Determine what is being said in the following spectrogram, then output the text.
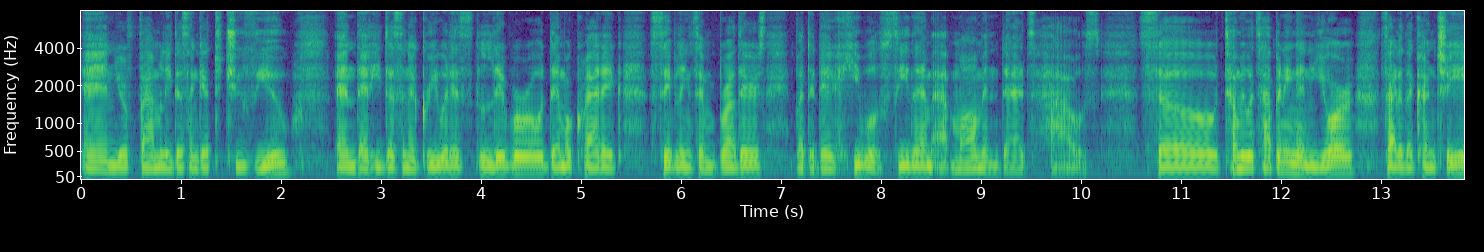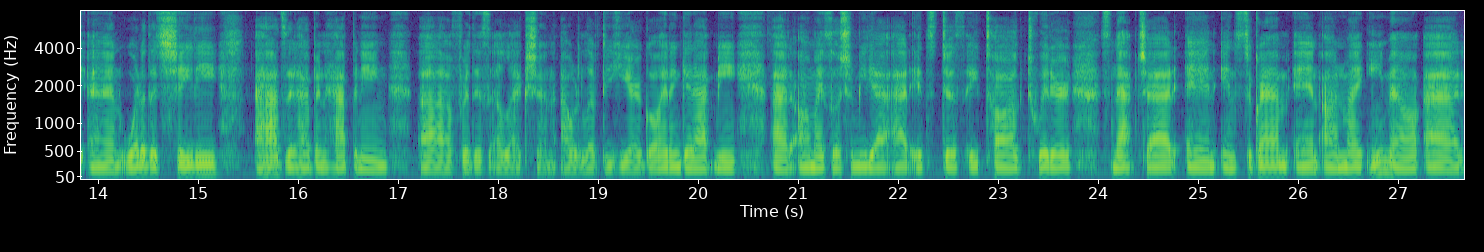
and your family doesn't get to choose you and that he doesn't agree with his liberal democratic siblings and brothers but that they, he will see them at mom and dad's house. So tell me what's happening in your side of the country and what are the shady ads that have been happening uh, for this election? I would love to hear. Go ahead and get at me at all my social media at it's just a talk twitter snapchat and instagram and on my email at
